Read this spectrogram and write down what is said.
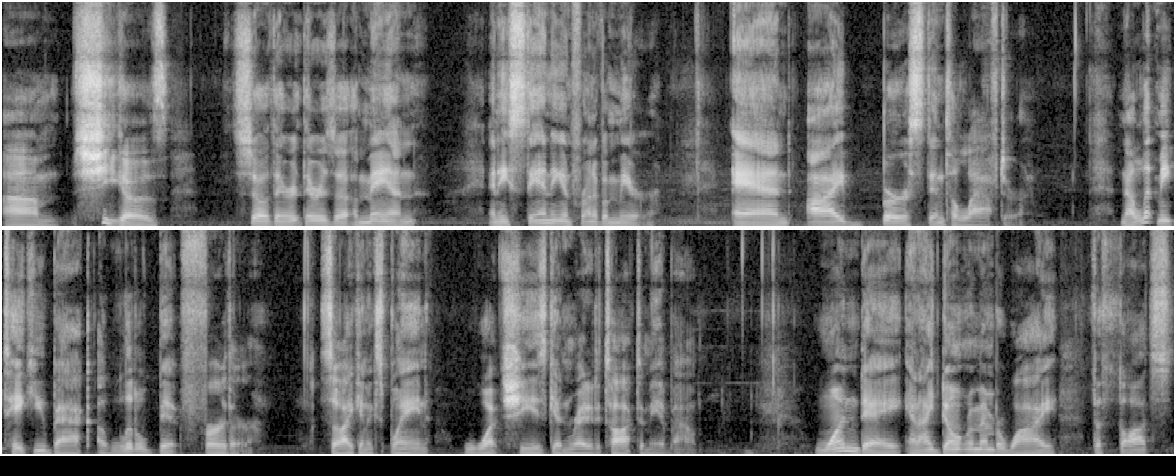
Um, she goes, so there there is a, a man, and he's standing in front of a mirror, and I burst into laughter. Now let me take you back a little bit further, so I can explain what she's getting ready to talk to me about. One day, and I don't remember why, the thoughts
